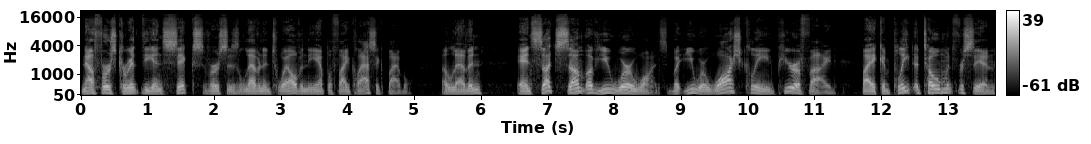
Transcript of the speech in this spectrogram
Now, 1 Corinthians 6, verses 11 and 12 in the Amplified Classic Bible. 11. And such some of you were once, but you were washed clean, purified, by a complete atonement for sin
